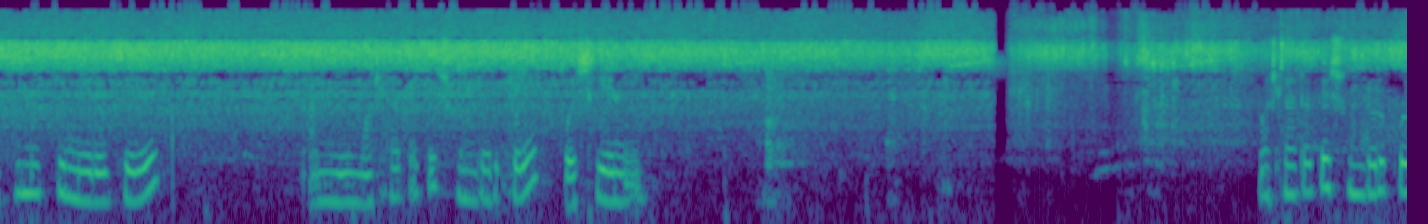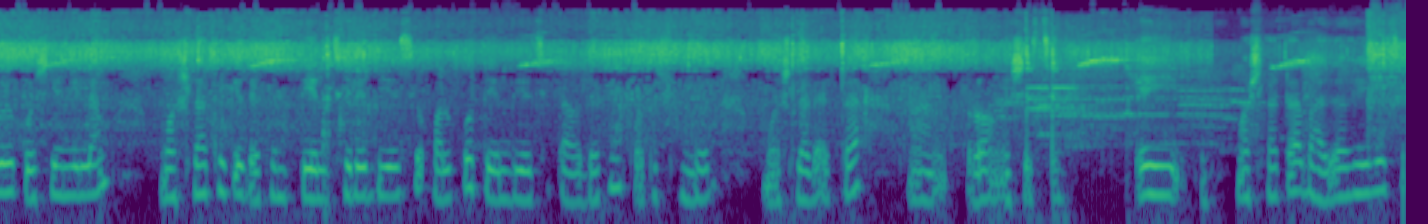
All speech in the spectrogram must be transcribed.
এখন একটু নেড়ে চেড়ে আমি মশলাটাকে সুন্দর করে কষিয়ে নিই। মশলাটাকে সুন্দর করে কষিয়ে নিলাম। মশলা থেকে দেখেন তেল ছেড়ে দিয়েছে, অল্প তেল দিয়েছে, তাও দেখেন কত সুন্দর মশলার একটা রং এসেছে। এই মশলাটা ভাজা হয়ে গেছে,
